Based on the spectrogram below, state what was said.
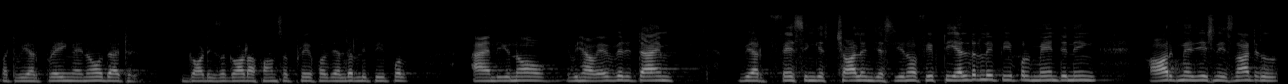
But we are praying. I know that God is a God of answer. Pray for the elderly people. And you know, we have every time we are facing challenges. You know, 50 elderly people maintaining organization is not an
